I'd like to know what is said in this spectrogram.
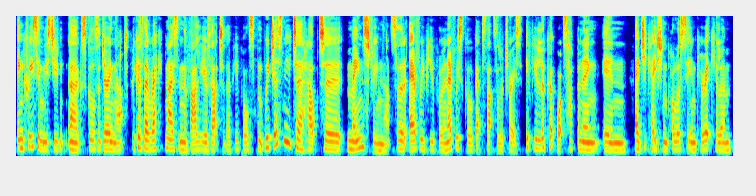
Increasingly, student uh, schools are doing that because they're recognizing the value of that to their pupils. We just need to help to mainstream that so that every pupil in every school gets that sort of choice. If you look at what's happening in education policy and curriculum,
